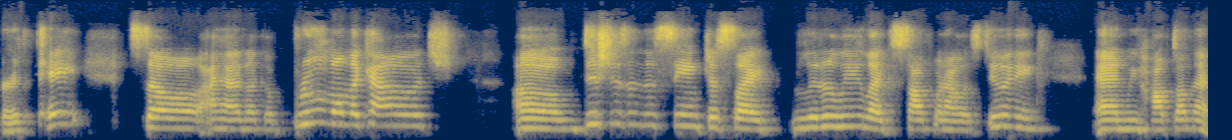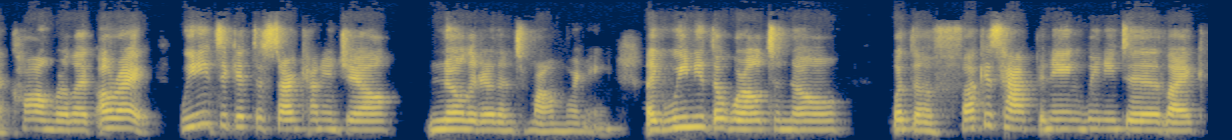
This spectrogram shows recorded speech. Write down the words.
birthday so i had like a broom on the couch um, dishes in the sink, just like literally like stopped what I was doing. And we hopped on that call and we're like, all right, we need to get to Starr County Jail no later than tomorrow morning. Like we need the world to know what the fuck is happening. We need to like,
